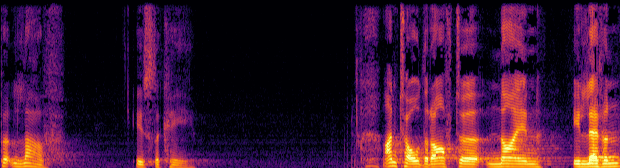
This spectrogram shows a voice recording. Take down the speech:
but love is the key. I'm told that after 9 11,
